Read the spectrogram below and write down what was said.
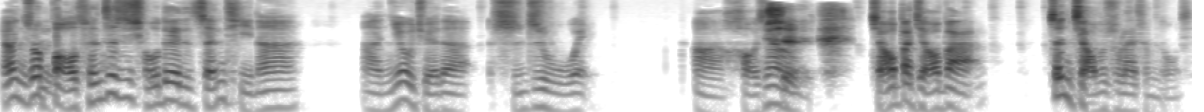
然后你说保存这支球队的整体呢？啊，你又觉得食之无味，啊，好像嚼吧嚼吧，真嚼不出来什么东西。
